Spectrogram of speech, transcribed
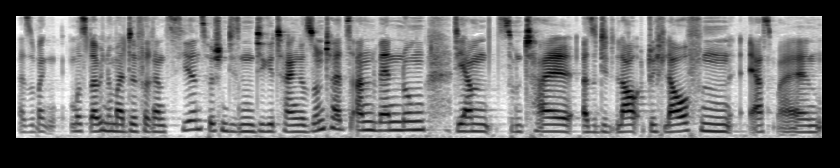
Also man muss, glaube ich, nochmal differenzieren zwischen diesen digitalen Gesundheitsanwendungen. Die haben zum Teil, also die durchlaufen erstmal einen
